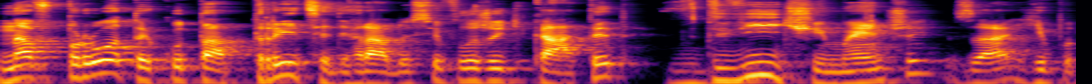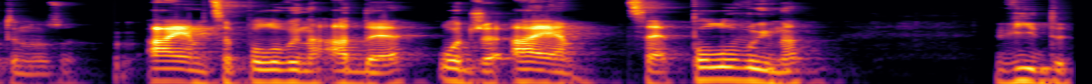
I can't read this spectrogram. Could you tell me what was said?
навпроти кута 30 градусів лежить катет вдвічі менший за гіпотенузу. АМ це половина АД. Отже, АМ це половина від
